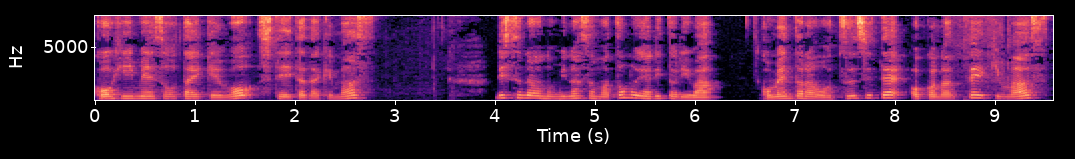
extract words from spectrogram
コーヒー瞑想体験をしていただけます。リスナーの皆様とのやりとりはコメント欄を通じて行っていきます。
